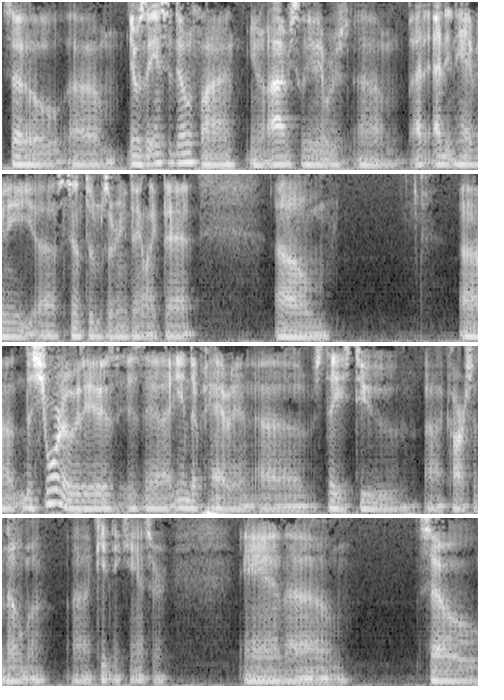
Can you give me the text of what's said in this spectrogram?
So, um, it was an incidental find. You know, obviously there was, um, I, I, didn't have any, uh, symptoms or anything like that. Um, uh, the short of it is, is that I end up having, uh, stage two, uh, carcinoma, uh, kidney cancer. And, um, so,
